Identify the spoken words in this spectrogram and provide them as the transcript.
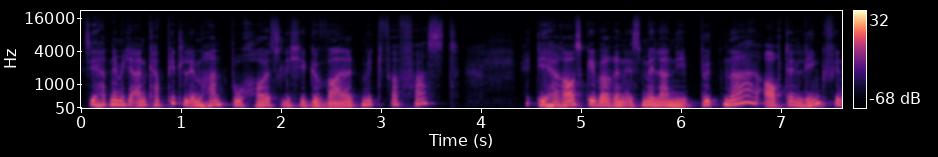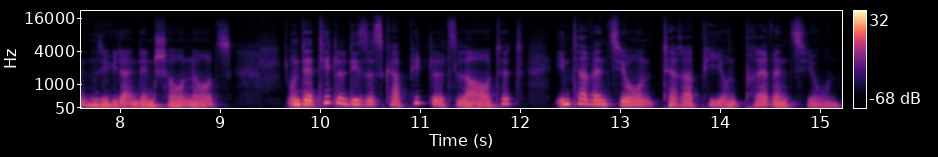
Sie hat nämlich ein Kapitel im Handbuch Häusliche Gewalt mitverfasst. Die Herausgeberin ist Melanie Büttner. Auch den Link finden Sie wieder in den Show Notes. Und der Titel dieses Kapitels lautet Intervention, Therapie und Prävention.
